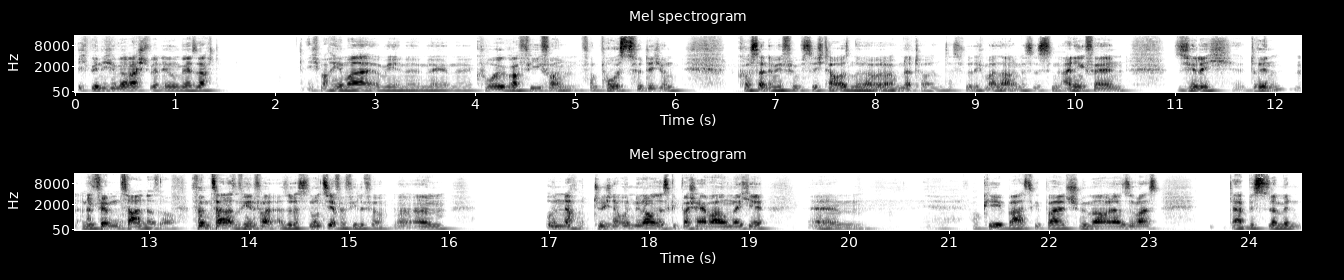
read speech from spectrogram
ich bin nicht überrascht, wenn irgendwer sagt, ich mache hier mal irgendwie eine, eine, eine Choreografie von, von Posts für dich und kostet dann irgendwie 50.000 oder, oder 100.000. Das würde ich mal sagen. Das ist in einigen Fällen sicherlich drin. Und die Firmen zahlen das auch. Firmen zahlen das auf jeden Fall. Also das lohnt sich ja für viele Firmen. Ne? Ähm, und nach, natürlich nach unten genau. Es gibt wahrscheinlich aber irgendwelche ähm, Hockey, Basketball, Schwimmer oder sowas. Da bist du damit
